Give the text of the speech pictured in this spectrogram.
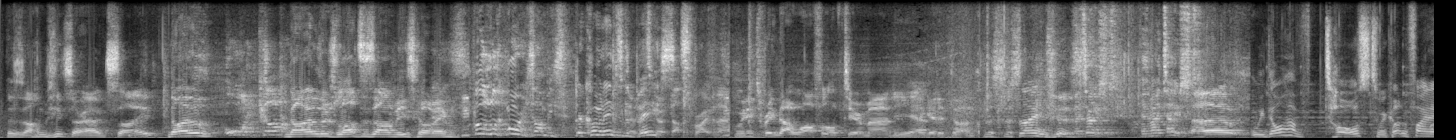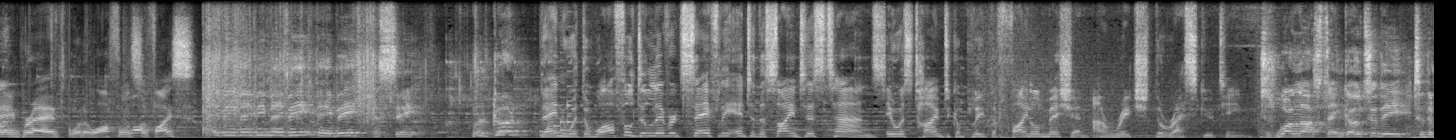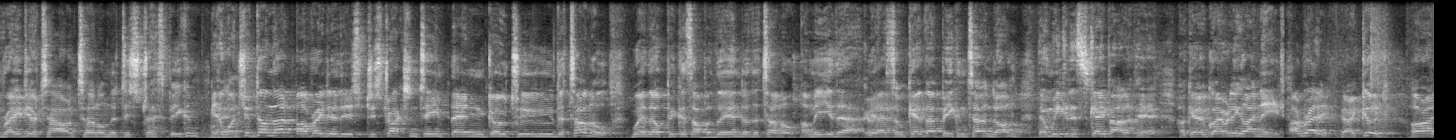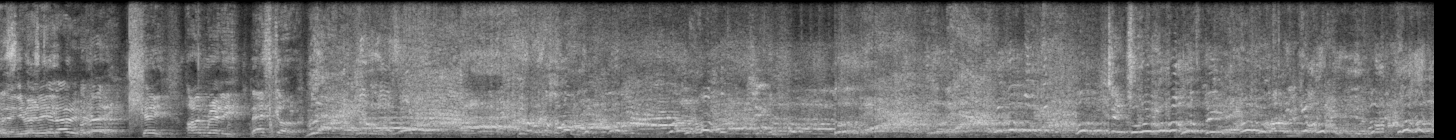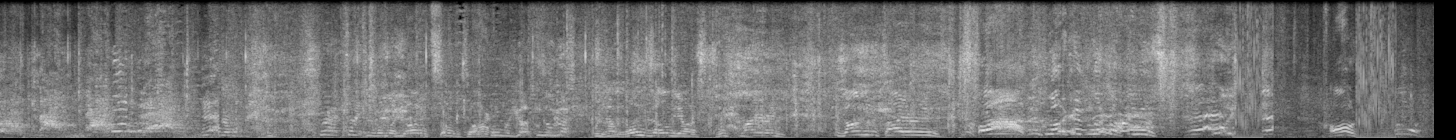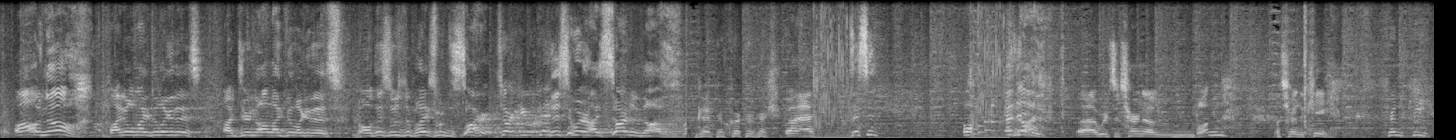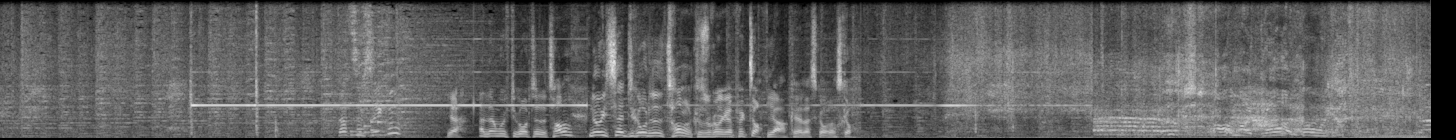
The zombies are outside. Niall. Oh my god. Niall, there's lots of zombies coming. Oh, look more zombies. They're coming into the base. That's right. We need to bring that waffle up to your man. Yeah. And get it done. Mr. Scientist. Toast. Here's my toast. Uh, we don't have toast. We couldn't find any bread. Would a waffle suffice? maybe, maybe, maybe, maybe. Let's see. Well, good. Then, with the waffle delivered safely into the scientists' hands, it was time to complete the final mission and reach the rescue team. Just one last thing. Go to the to the radio tower and turn on the distress beacon. Yeah. Once you've done that, I'll radio this distraction team. Then go to the tunnel where they'll pick us up at the end of the tunnel. I'll meet you there. Okay. Yeah. So get that beacon turned on. Then we can escape out of here. Okay. I've got everything I need. I'm ready. All right. Good. All right. then you let's ready? get out of I'm ready. Okay. I'm ready. Let's go. Oh my god, it's so dark. Oh my god, so good. We have one zombie on us. We're tiring. Zombie tiring. Ah! Look at look behind us. Oh. Oh no! I don't like the look of this. I do not like the look of this. Oh, this was the place from the start. Sorry, you okay? This is where I started off. Okay, quick, quick, quick, quick. Uh, this is. Uh, we have to turn a button or turn the key. Turn the key. That's the signal? Yeah. And then we have to go to the tunnel? No, he said to go to the tunnel because we're going to get picked up. Yeah, okay, let's go, let's go. Oh my god. Oh my god.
